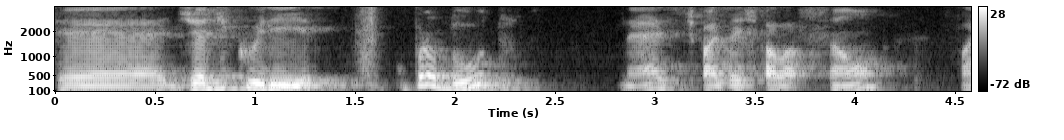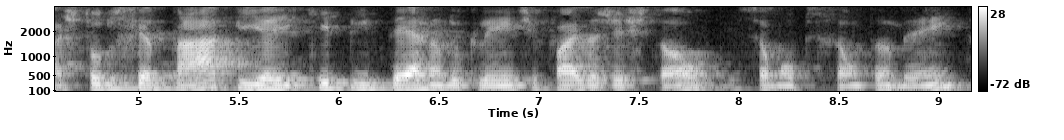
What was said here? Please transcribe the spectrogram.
é, de adquirir o produto, né? A gente faz a instalação, faz todo o setup e a equipe interna do cliente faz a gestão, isso é uma opção também,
